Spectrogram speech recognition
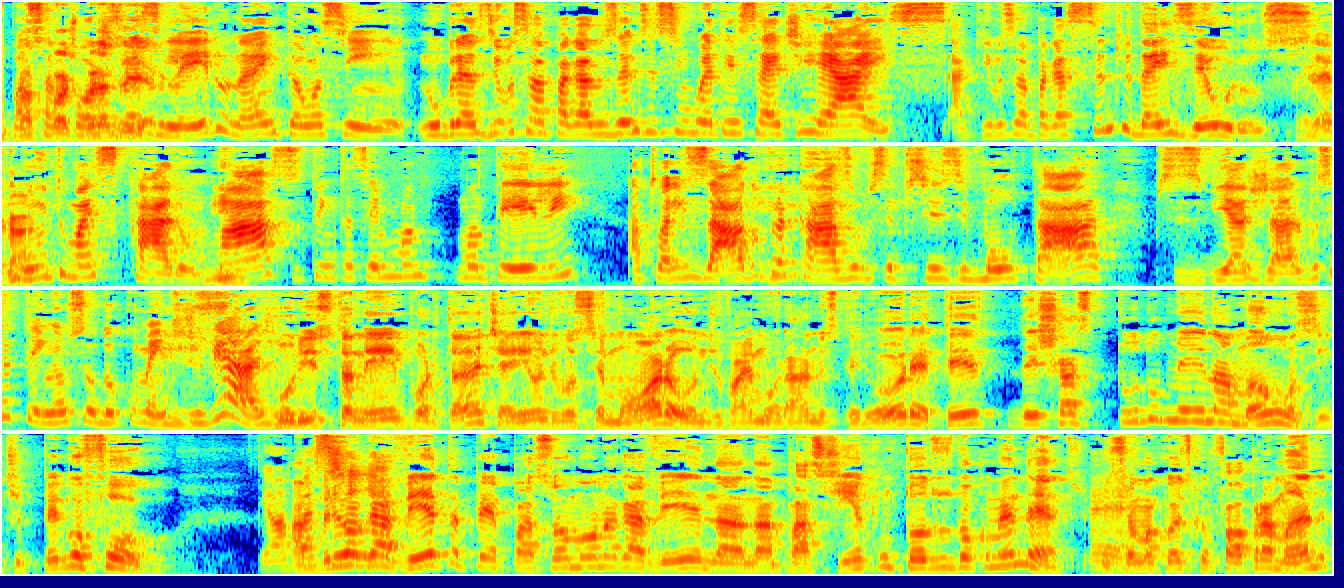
o passaporte, passaporte brasileiro. brasileiro. né? Então, assim, no Brasil você vai pagar 257 reais. Aqui você vai pagar 110 euros. É É, muito mais caro. Mas você tem que tá sempre man- manter ele atualizado pra Isso. caso você precise voltar, precise viajar, você tenha o seu documento de Isso. viagem. Por isso também é importante, aí onde você mora, onde vai morar no exterior, é ter deixar tudo meio na mão, assim, tipo, pegou fogo. Abriu a gaveta, passou a mão na gaveta, na, na pastinha com todos os documentos dentro. É. Isso é uma coisa que eu falo pra Amanda,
